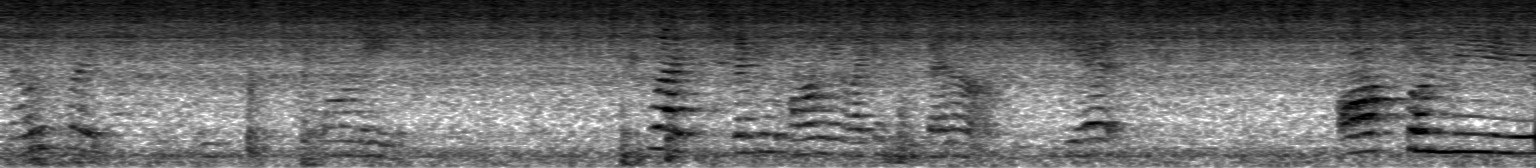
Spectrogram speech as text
Now it's like on me. It's like sticking on me like it's venom. Get off of me.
